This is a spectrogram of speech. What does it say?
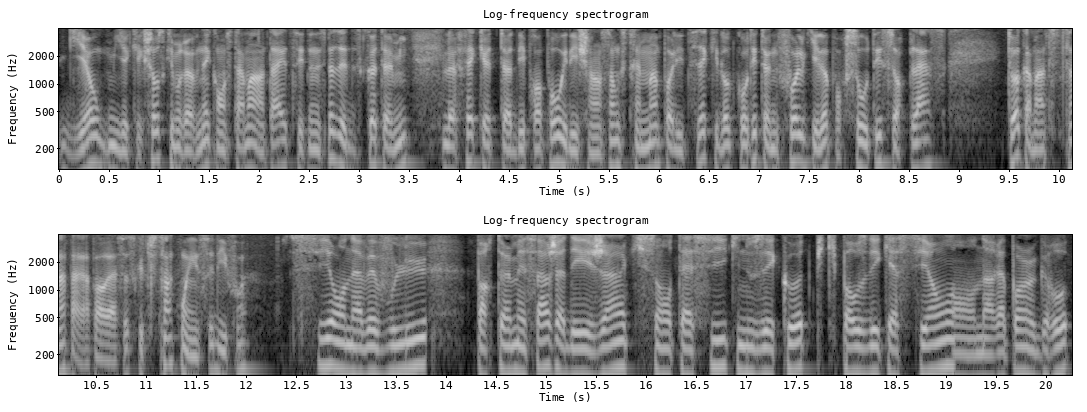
Guillaume, il y a quelque chose qui me revenait constamment en tête. C'est une espèce de dichotomie. Le fait que tu as des propos et des chansons extrêmement politiques, et de l'autre côté, tu as une foule qui est là pour sauter sur place. Toi, comment tu te sens par rapport à ça? Est-ce que tu te sens coincé des fois? si on avait voulu porter un message à des gens qui sont assis, qui nous écoutent, puis qui posent des questions, on n'aurait pas un groupe.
